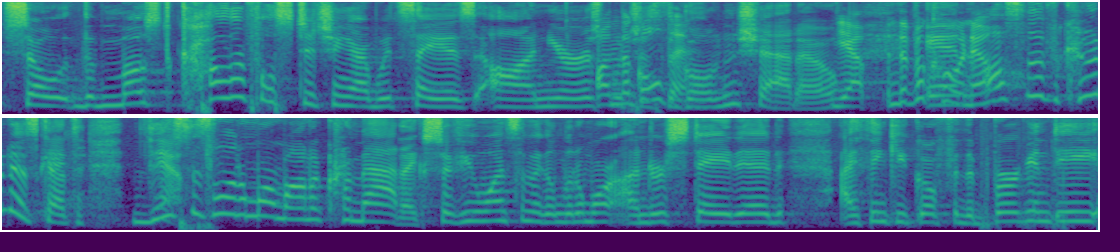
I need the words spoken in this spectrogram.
So the most colorful stitching I would say is on yours, On the which is golden. the golden shadow. Yep, and the vicuna. also the vicuna's got, this Yeah. is a little more monochromatic. So if you want something a little more understated, I think you go for the burgundy.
